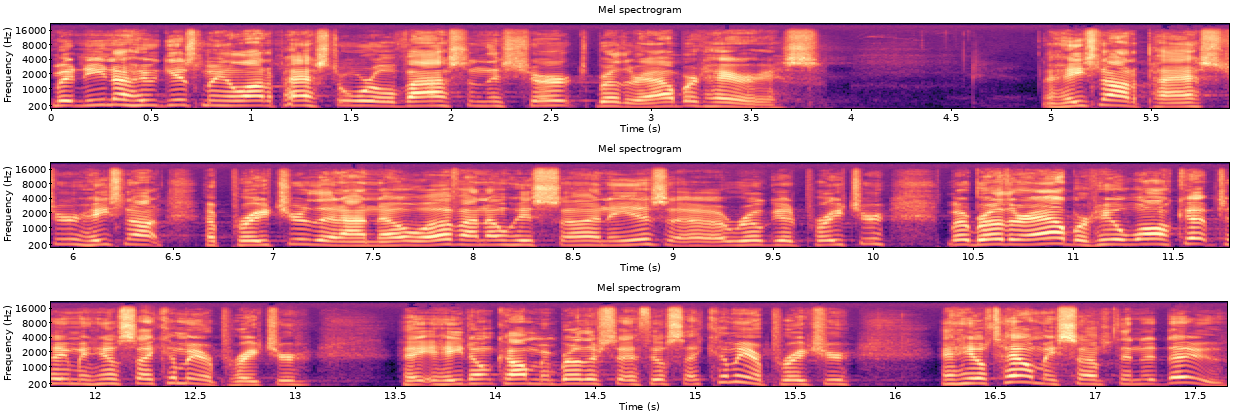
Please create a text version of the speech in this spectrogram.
But you know who gives me a lot of pastoral advice in this church? Brother Albert Harris. Now, he's not a pastor. He's not a preacher that I know of. I know his son is a real good preacher. But Brother Albert, he'll walk up to me and he'll say, Come here, preacher. He, he don't call me Brother Seth. He'll say, Come here, preacher. And he'll tell me something to do.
